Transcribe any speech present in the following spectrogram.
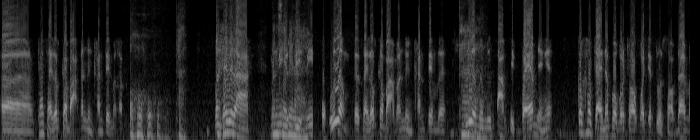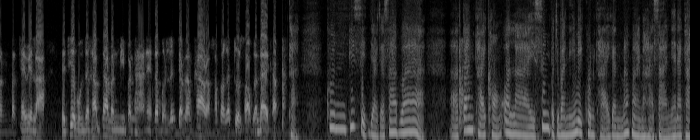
เอ่อถ้าใส่รถกระบะก็หนึ่งคันเต็มอะครับ โอ้โหค่ะ มันใช้เวลา มันมีใช้เวลาสี่มีหกเรื่อง แต่ใส่รถกระบะมาหนึ่งคันเต็มเลยค่ะเรื่องหนึงมีสามสิบแฟ้มอย่างเงี้ย ก็เข้าใจนะปปชกว่าจะตรวจสอบได้มันมันใช้เวลา แต่เชื่อผมนะครับ ถ้ามันมีปัญหาเนี่ยก็เหมือนเรื่องจำนำข้าวแหละครับ มันก็ตรวจสอบกันได้ครับค่ะคุณพิสิทธิ์อยากจะทราบว่าอ่าการขายของออนไลน์ ซึ่งปัจจุบันนี้มีคนขายกันมากมายมหาศาลเนี่ยนะคะ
